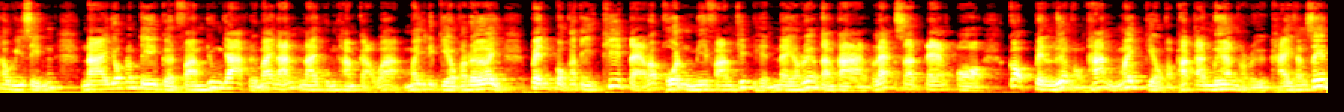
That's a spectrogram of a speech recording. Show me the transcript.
ทวีสินนายกรัฐมนตรีเกิดความยุ่งยากหรือไม่นั้นนายภูมิธรรมกล่าวว่าไม่ได้เกี่ยวกันเลย เป็นปกติที่แต่ละคนมีความคิดเห็นในเรื่องต่างๆ และแสดงออกก็เป็นเรื่องของท่านไม่เกี่ยวกับพรรคการเมืองหรือใครทั้งสิ้น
